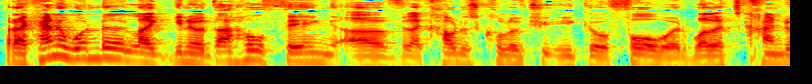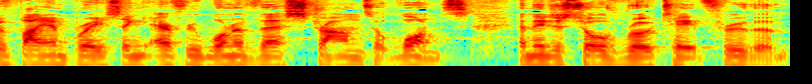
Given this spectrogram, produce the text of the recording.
But I kind of wonder, like you know, that whole thing of like how does Call of Duty go forward? Well, it's kind of by embracing every one of their strands at once, and they just sort of rotate through them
